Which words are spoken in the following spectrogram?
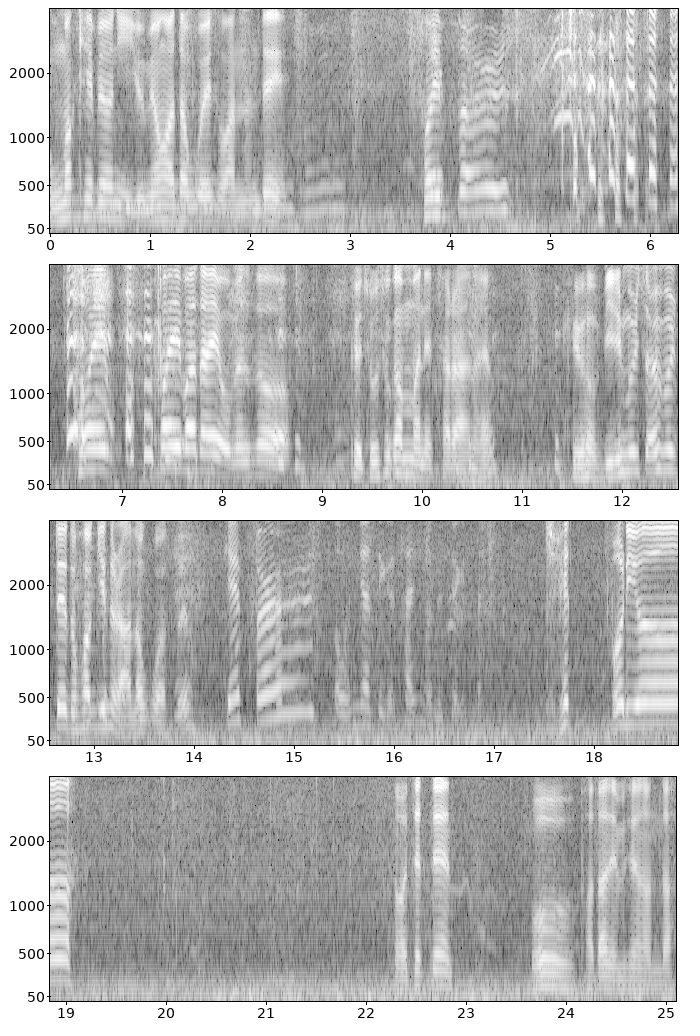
동막 해변이 유명하다고 해서 왔는데 서해 서해 서해 바다에 오면서 그 조수간만에 잘 아나요? 그거 밀물 썰물 때도 확인을 안 하고 왔어요. Get first. 어, 언니한테 이거 사진 보내줘야겠다. 갯버려. 어쨌든 오 바다 냄새 난다.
